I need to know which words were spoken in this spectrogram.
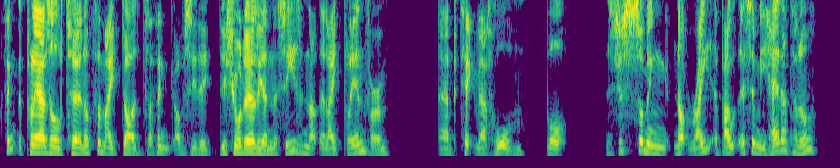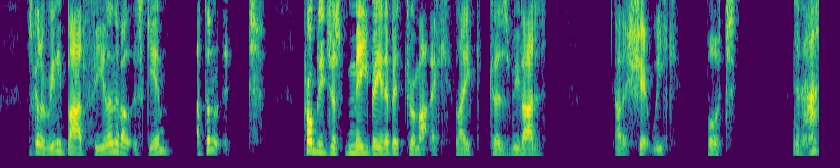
I think the players will turn up for Mike Dodds. I think obviously they, they showed earlier in the season that they like playing for him, um, particularly at home. But there's just something not right about this in my head. I don't know. I've got a really bad feeling about this game. I don't know. Probably just me being a bit dramatic, like because we've had had a shit week. But I don't know. I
